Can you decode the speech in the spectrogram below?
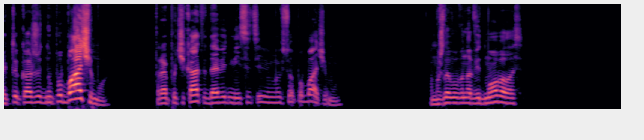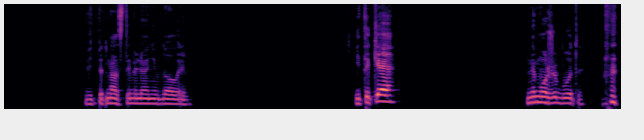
Як то кажуть, ну побачимо. Треба почекати 9 місяців і ми все побачимо. А можливо, вона відмовилась від 15 мільйонів доларів. І таке не може бути.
